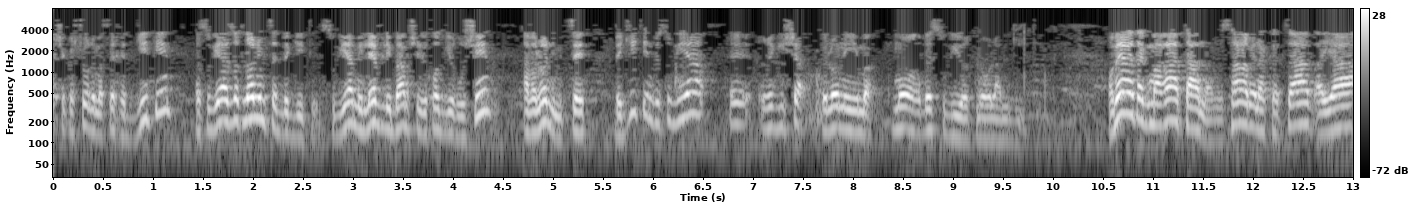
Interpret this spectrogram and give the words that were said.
שקשור למסכת גיטין, הסוגיה הזאת לא נמצאת בגיטין, סוגיה מלב ליבם של הלכות גירושין, אבל לא נמצאת בגיטין, וסוגיה אה, רגישה ולא נעימה, כמו הרבה סוגיות מעולם גיטין. אומרת הגמרא תנא, ושרה בן הקצב היה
